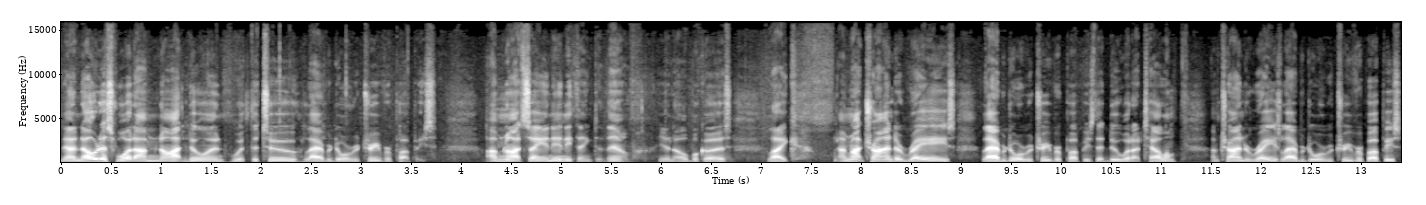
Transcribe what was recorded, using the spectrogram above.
Now notice what I'm not doing with the two Labrador Retriever puppies. I'm not saying anything to them, you know, because like, I'm not trying to raise Labrador Retriever puppies that do what I tell them. I'm trying to raise Labrador Retriever puppies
